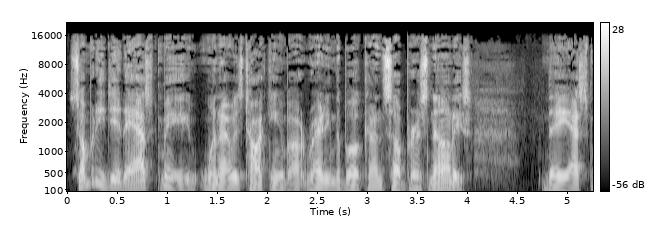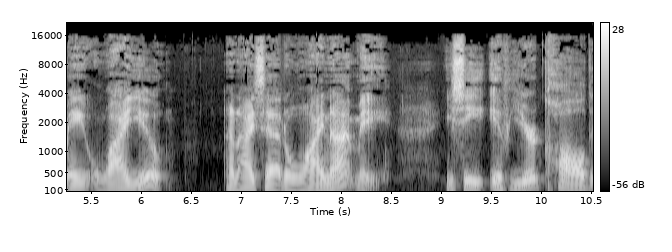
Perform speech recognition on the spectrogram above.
Somebody did ask me when I was talking about writing the book on subpersonalities, they asked me, why you? And I said, why not me? You see, if you're called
